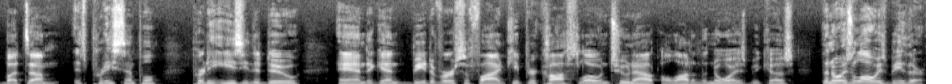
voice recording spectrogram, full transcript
But um, it's pretty simple, pretty easy to do. And again, be diversified, keep your costs low, and tune out a lot of the noise because the noise will always be there.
